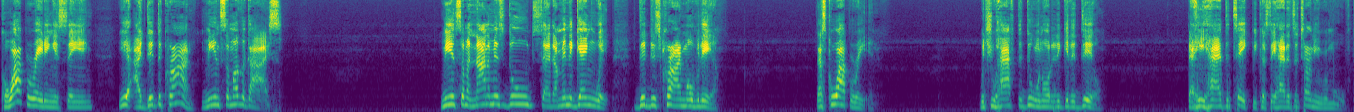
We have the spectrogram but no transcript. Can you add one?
Cooperating is saying, yeah, I did the crime. Me and some other guys. Me and some anonymous dudes that I'm in the gang with did this crime over there. That's cooperating. which you have to do in order to get a deal that he had to take because they had his attorney removed.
